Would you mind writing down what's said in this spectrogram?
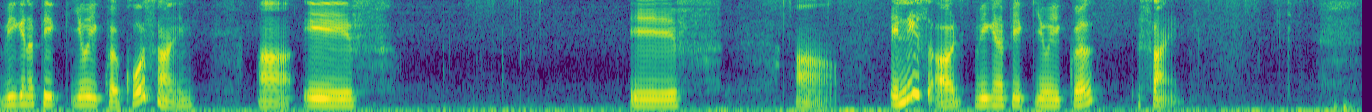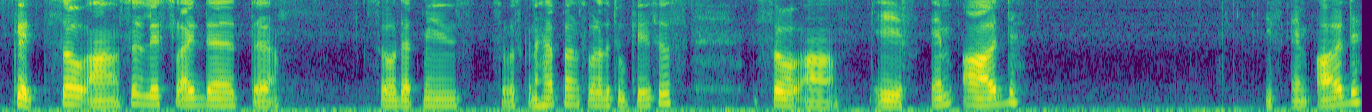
we're gonna pick u equal cosine. Uh, if if uh, n is odd we're gonna pick u equal sine. Good. So uh, so let's write that uh, so that means so what's gonna happen? So what are the two cases so uh, if m odd if m odd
